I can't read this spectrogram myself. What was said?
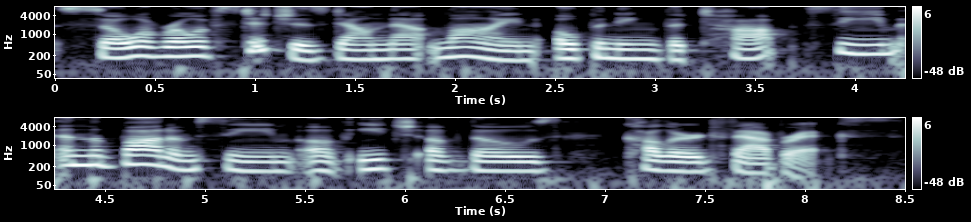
sew a row of stitches down that line, opening the top seam and the bottom seam of each of those colored fabrics.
